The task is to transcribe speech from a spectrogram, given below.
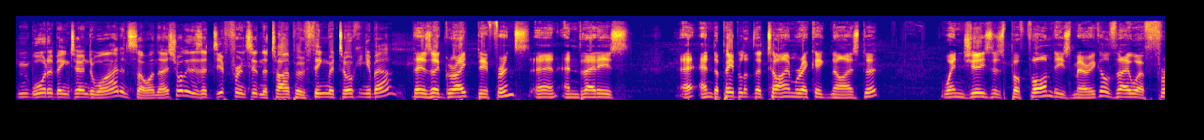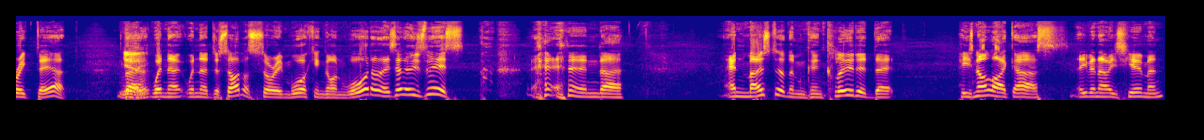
water being turned to wine and so on, though. Surely there's a difference in the type of thing we're talking about? There's a great difference, and, and that is, and the people at the time recognized it. When Jesus performed his miracles, they were freaked out. They- Yeah. when, the, when the disciples saw him walking on water, they said, Who's this? and, uh, and most of them concluded that he's not like us, even though he's human.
